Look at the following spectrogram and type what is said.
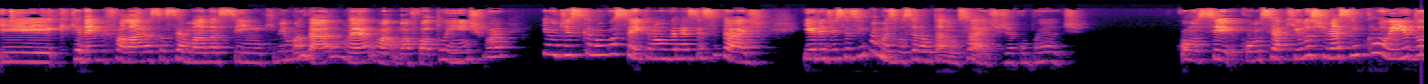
E que, que nem me falaram essa semana, assim, que me mandaram, né? Uma, uma foto íntima. E eu disse que eu não gostei, que não vi necessidade. E ele disse assim, "Ah, mas você não tá num site de acompanhante? Como se, como se aquilo estivesse incluído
